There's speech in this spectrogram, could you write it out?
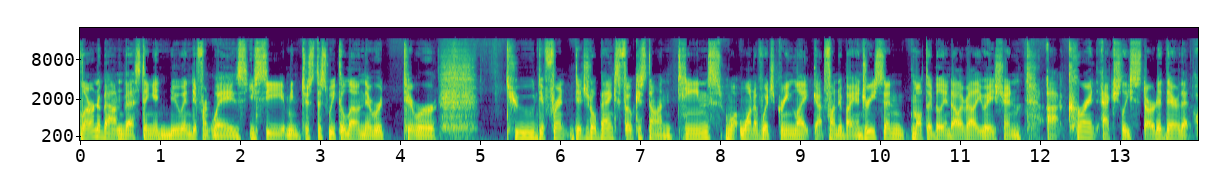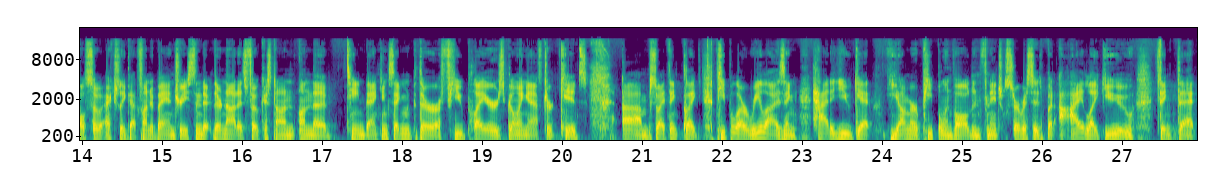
learn about investing in new and different ways. You see, I mean, just this week alone, there were there were two different digital banks focused on teens, one of which Greenlight got funded by Andreessen, multi-billion dollar valuation. Uh, Current actually started there, that also actually got funded by Andreessen. They're, they're not as focused on on the teen banking segment, but there are a few players going after kids. Um, so I think like people are realizing how do you get younger people involved in financial services? But I, like you, think that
